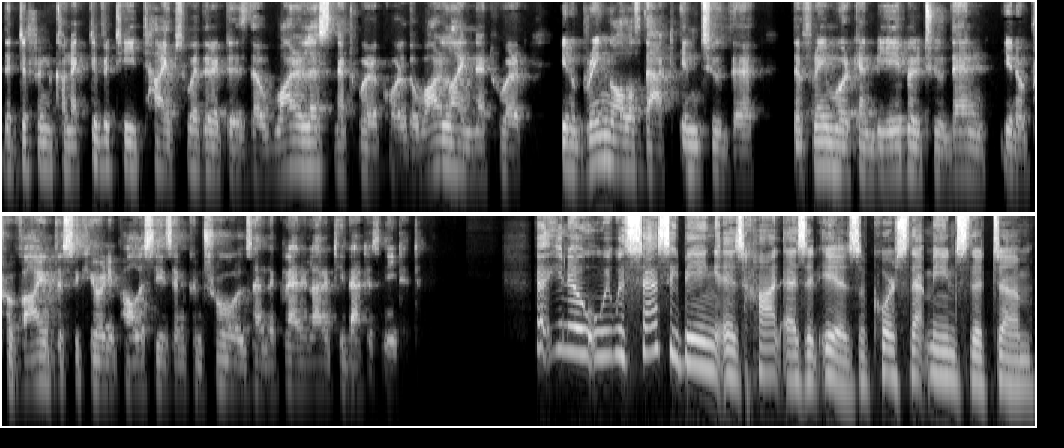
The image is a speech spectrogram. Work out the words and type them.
the different connectivity types, whether it is the wireless network or the wireline network, you know, bring all of that into the, the framework and be able to then, you know, provide the security policies and controls and the granularity that is needed. Uh, you know, with SASE being as hot as it is, of course, that means that um,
